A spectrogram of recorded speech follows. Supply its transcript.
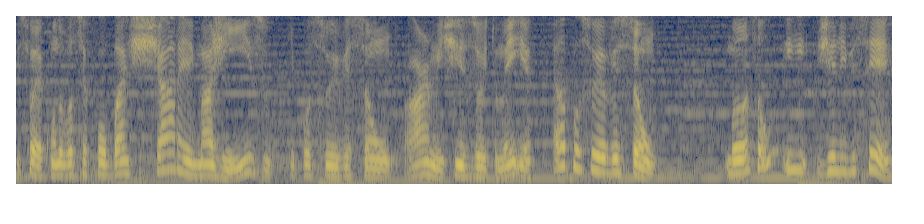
isso é, quando você for baixar a imagem ISO, que possui versão ARM x86, ela possui a versão Muscle e glibc,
